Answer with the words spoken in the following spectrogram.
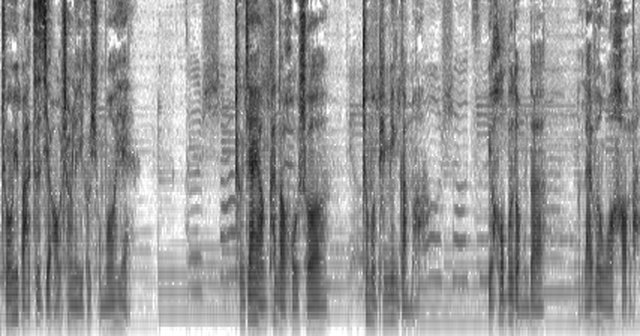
终于把自己熬成了一个熊猫眼。程家阳看到后说：“这么拼命干嘛？”以后不懂的，来问我好了。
